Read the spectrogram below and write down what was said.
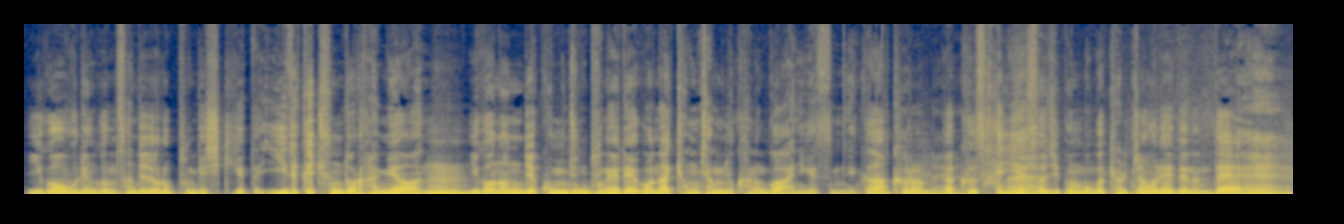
이거 우린 그럼 선제적으로 붕괴시키겠다. 이렇게 충돌하면 음. 이거는 이제 공중 분해되거나 경착륙하는 거 아니겠습니까? 그러네. 그러니까 그 사이에서 예. 지금 뭔가 결정을 해야 되는데 예.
